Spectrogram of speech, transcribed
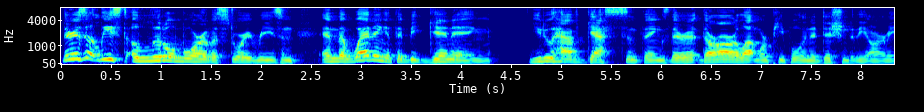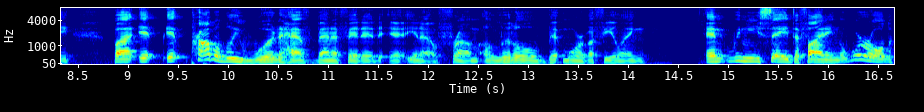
there is at least a little more of a story reason. And the wedding at the beginning, you do have guests and things. There there are a lot more people in addition to the army. But it it probably would have benefited, eh, you know, from a little bit more of a feeling. And when you say defining the world,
